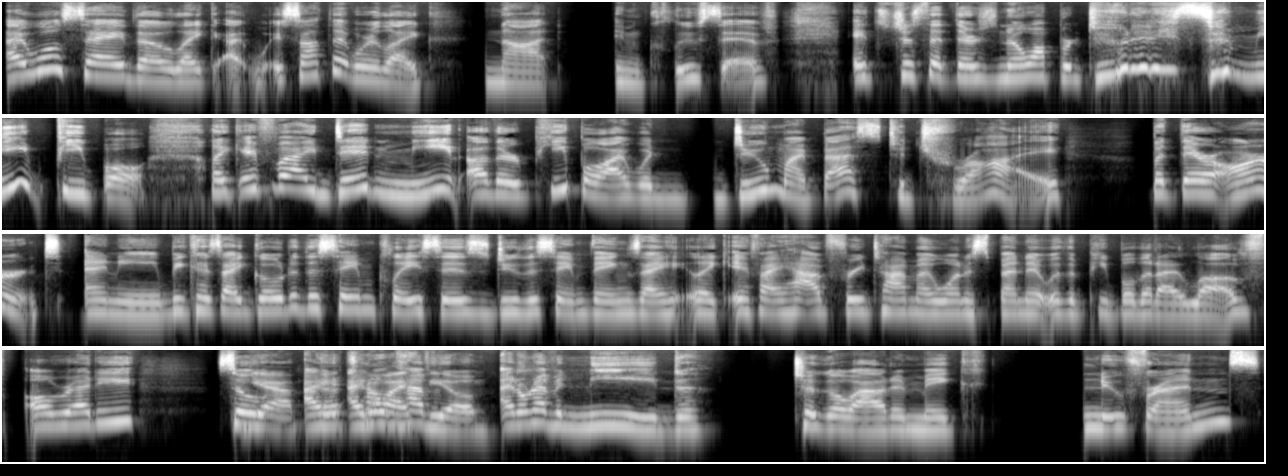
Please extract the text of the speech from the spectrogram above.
I will say though, like it's not that we're like not inclusive. It's just that there's no opportunities to meet people. Like if I did meet other people, I would do my best to try. But there aren't any because I go to the same places, do the same things. I like if I have free time, I want to spend it with the people that I love already. So Yeah, I, I don't I have feel. I don't have a need to go out and make new friends.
